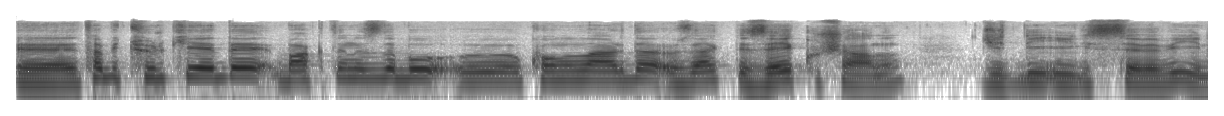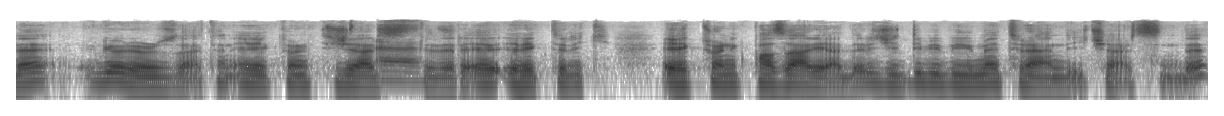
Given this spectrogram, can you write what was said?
E, tabii Türkiye'de baktığınızda bu e, konularda özellikle Z kuşağının ciddi ilgisi sebebiyle görüyoruz zaten elektronik ticaret Evet. siteleri, e- elektrik elektronik pazar yerleri ciddi bir büyüme trendi içerisinde.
